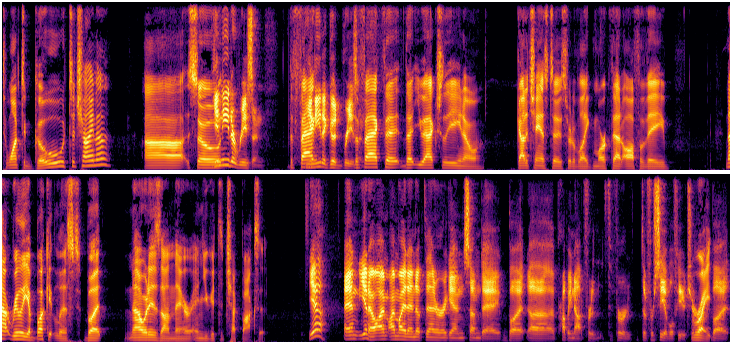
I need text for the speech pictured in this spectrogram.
to want to go to China. Uh, so You need a reason. the fact you need a good reason. The fact that that you actually you know got a chance to sort of like mark that off of a not really a bucket list, but now it is on there, and you get to checkbox it. Yeah, and you know, I, I might end up there again someday, but uh, probably not for for the foreseeable future. Right. But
